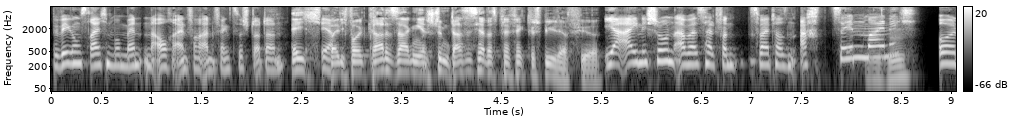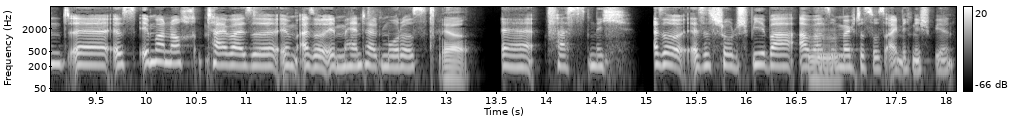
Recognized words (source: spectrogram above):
bewegungsreichen Momenten auch einfach anfängt zu stottern. Echt? Ja. Weil ich wollte gerade sagen, ja stimmt, das ist ja das perfekte Spiel dafür. Ja, eigentlich schon, aber es ist halt von 2018, meine Mhm. ich. Und äh, ist immer noch teilweise im, also im Handheld-Modus Ja. äh, fast nicht. Also es ist schon spielbar, aber Mhm. so möchtest du es eigentlich nicht spielen.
